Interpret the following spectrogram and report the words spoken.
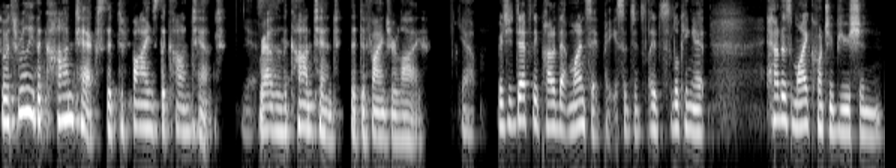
So it's really the context that defines the content yes. rather than the content that defines your life. Yeah, which is definitely part of that mindset piece. It's, it's, it's looking at how does my contribution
